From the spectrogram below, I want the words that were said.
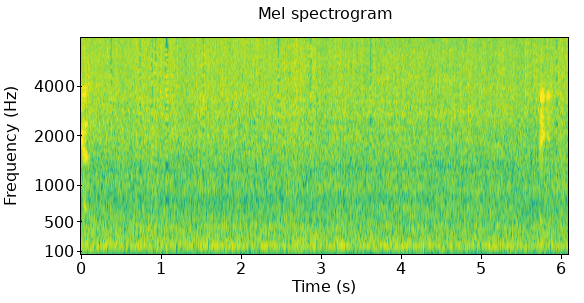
got. Take it.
